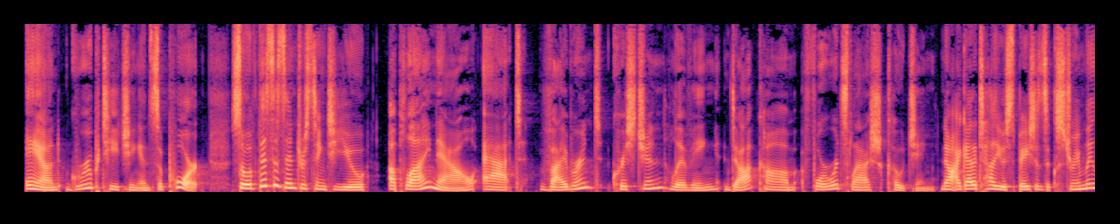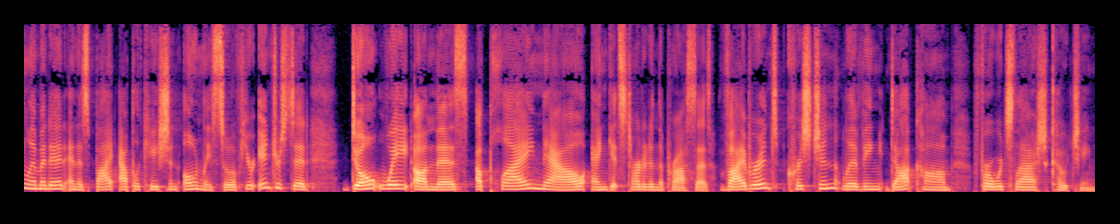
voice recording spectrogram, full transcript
and group teaching and support. So if this is interesting to you, apply now at vibrantchristianliving.com forward slash coaching. Now, I got to tell you, space is extremely limited and it's by application only. So if you're interested, don't wait on this. Apply now and get started in the process. vibrantchristianliving.com forward slash coaching.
